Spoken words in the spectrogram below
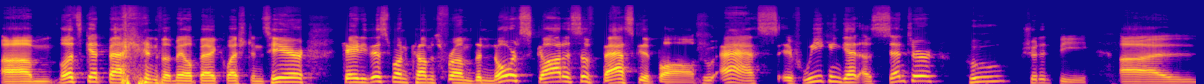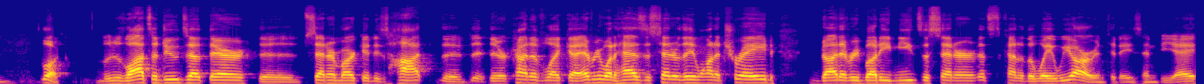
Um, let's get back into the mailbag questions here. Katie, this one comes from the Norse goddess of basketball, who asks if we can get a center. Who should it be? Uh, look, there's lots of dudes out there. The center market is hot. The, they're kind of like uh, everyone has a center they want to trade. Not everybody needs a center. That's kind of the way we are in today's NBA.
